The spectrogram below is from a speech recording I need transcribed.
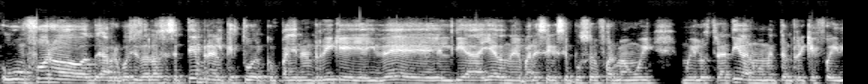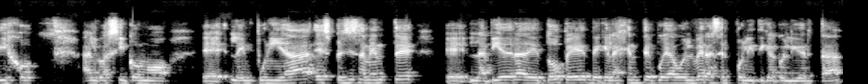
hubo un foro a propósito del 11 de septiembre en el que estuvo el compañero Enrique y Aide el día de ayer, donde me parece que se puso en forma muy, muy ilustrativa. En un momento Enrique fue y dijo algo así como eh, la impunidad es precisamente eh, la piedra de tope de que la gente pueda volver a hacer política con libertad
